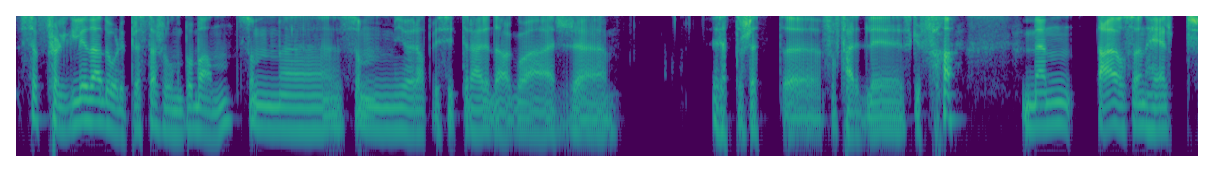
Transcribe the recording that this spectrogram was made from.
Selvfølgelig det er dårlige prestasjoner på banen som, som gjør at vi sitter her i dag og er rett og slett forferdelig skuffa. Men det er også en helt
